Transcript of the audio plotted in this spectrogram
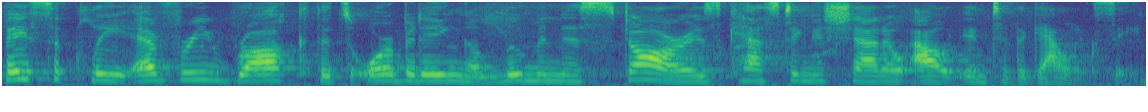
basically, every rock that's orbiting a luminous star is casting a shadow out into the galaxy.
